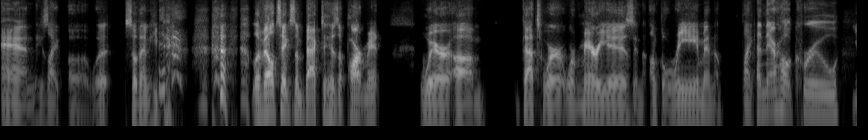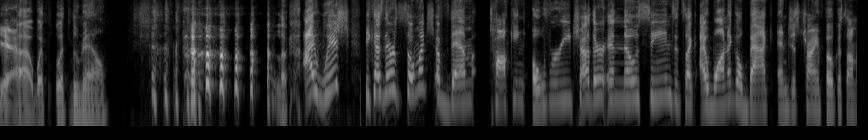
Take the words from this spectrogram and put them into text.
and he's like uh what so then he lavelle takes him back to his apartment where um that's where where mary is and uncle reem and a Like, and their whole crew yeah. uh, with with Luenell. I love- I wish because there's so much of them talking over each other in those scenes. It's like I want to go back and just try and focus on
